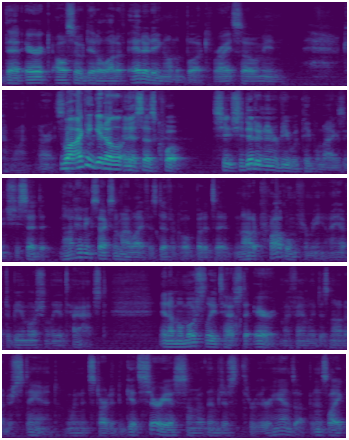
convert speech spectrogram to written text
that Eric also did a lot of editing on the book, right? So I mean, come on, all right. So, well, I can get a and it says, "quote." She, she did an interview with People magazine. She said that not having sex in my life is difficult, but it's a, not a problem for me. I have to be emotionally attached. And I'm emotionally attached to Eric. My family does not understand. When it started to get serious, some of them just threw their hands up. And it's like,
